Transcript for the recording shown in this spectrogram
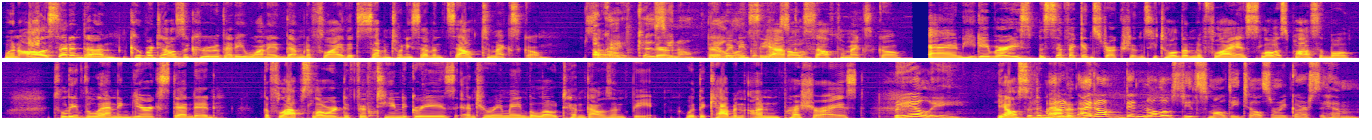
When all is said and done, Cooper tells the crew that he wanted them to fly the 727 south to Mexico. So Okay, 'cause, they're- you know, they they're leaving go to Seattle south to Mexico, and he gave very specific instructions. He told them to fly as slow as possible, to leave the landing gear extended, the flaps lowered to 15 degrees, and to remain below 10,000 feet, with the cabin unpressurized. Really? He also I, demanded, didn't, I don't didn't know those de- small details in regards to him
